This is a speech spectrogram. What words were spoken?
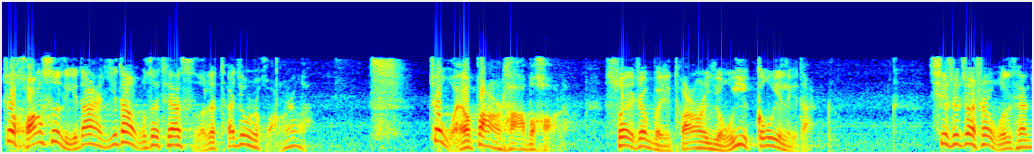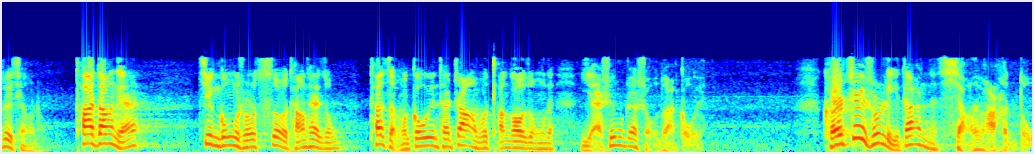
这皇嗣李旦一旦武则天死了，他就是皇上啊。这我要傍上他不好了。所以这韦团儿有意勾引李旦。其实这事儿武则天最清楚。她当年进宫的时候伺候唐太宗，她怎么勾引她丈夫唐高宗的，也是用这手段勾引。可是这时候李旦呢，想的法很多。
